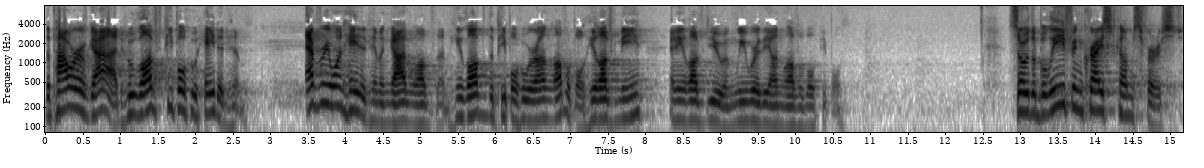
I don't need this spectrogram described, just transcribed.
The power of God, who loved people who hated him. Everyone hated him, and God loved them. He loved the people who were unlovable. He loved me, and He loved you, and we were the unlovable people. So the belief in Christ comes first.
